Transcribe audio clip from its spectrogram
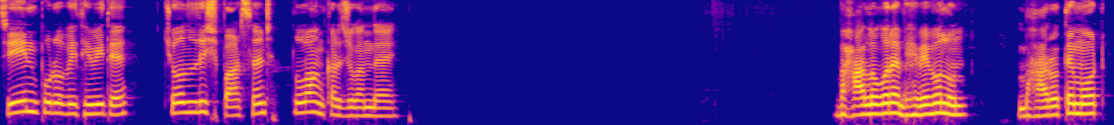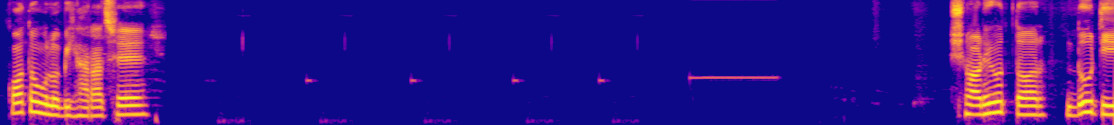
চীন পুরো পৃথিবীতে চল্লিশ পার্সেন্ট লঙ্কার যোগান দেয়। ভালো করে ভেবে বলুন ভারতে মোট কতগুলো বিহার আছে? সঠিক উত্তর দুটি।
